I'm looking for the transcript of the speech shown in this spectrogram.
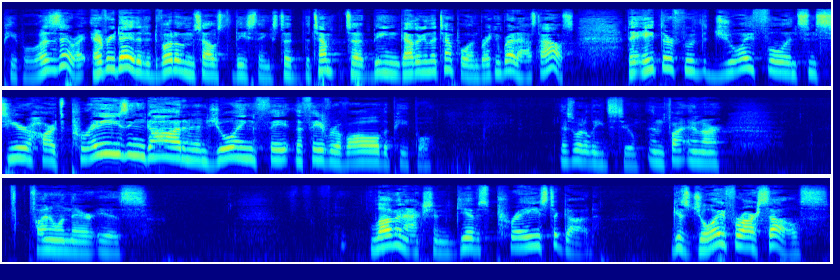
people. What does it say, right? Every day they devoted themselves to these things, to the temp- to being gathering in the temple and breaking bread house to house. They ate their food with joyful and sincere hearts, praising God and enjoying fa- the favor of all the people. This is what it leads to. And, fi- and our final one there is love in action gives praise to God, gives joy for ourselves,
